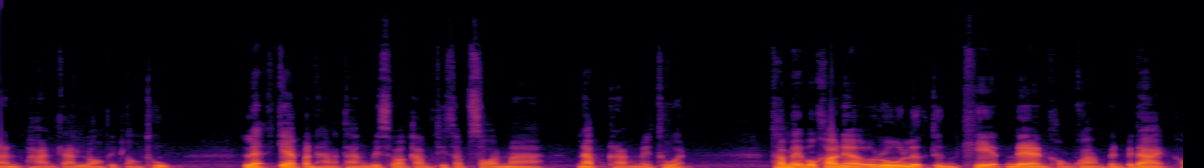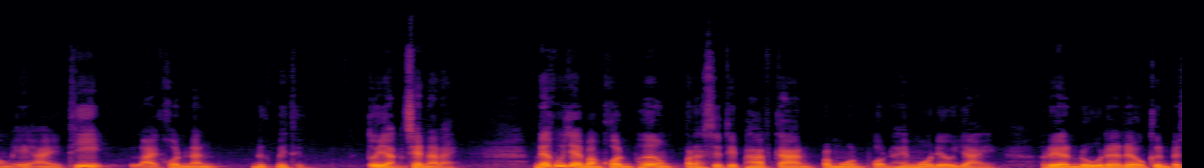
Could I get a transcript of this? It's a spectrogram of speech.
นั้นผ่านการลองผิดลองถูก และแก้ปัญหาทางวิศวกรรมที่ซับซ้อนมานับครั้งไม่ถ้วน ทำให้พวกเขาเนี่ยรู้ลึกถึงเขตแดนของความเป็นไปได้ของ AI ที่หลายคนนั้นนึกไม่ถึง ตัวอย่างเช่นอะไร นักวิจัยบางคนเพิ่มประสิทธิภาพการประมวลผลให้โมเดลใหญ่ เรียนรู้ได้เร็วขึ้นเป็น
